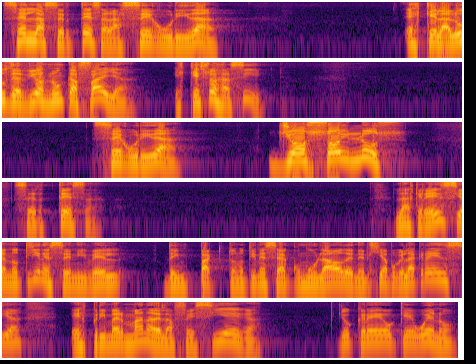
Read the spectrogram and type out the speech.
Esa es la certeza, la seguridad es que la luz de Dios nunca falla. Es que eso es así. Seguridad. Yo soy luz. Certeza. La creencia no tiene ese nivel de impacto, no tiene ese acumulado de energía, porque la creencia es prima hermana de la fe ciega. Yo creo que, bueno,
